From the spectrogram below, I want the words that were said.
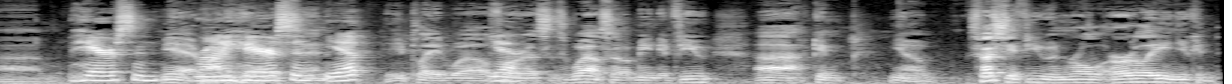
Um, Harrison. Yeah, Ronnie, Ronnie Harrison. Harrison. Yep, he played well for us as well. So I mean, if you uh, can, you know, especially if you enroll early and you can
